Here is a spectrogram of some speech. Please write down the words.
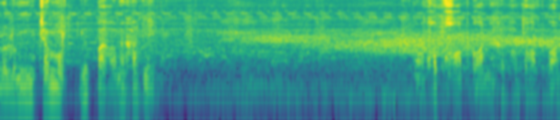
เราลุ้นจะหมดหรือเปล่านะครับนี่ขอบขอบก่อนนะครับขอบขอบก่อน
